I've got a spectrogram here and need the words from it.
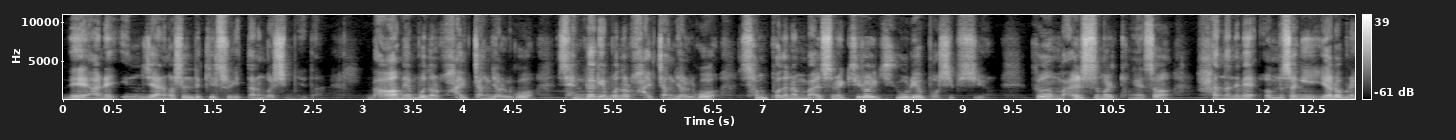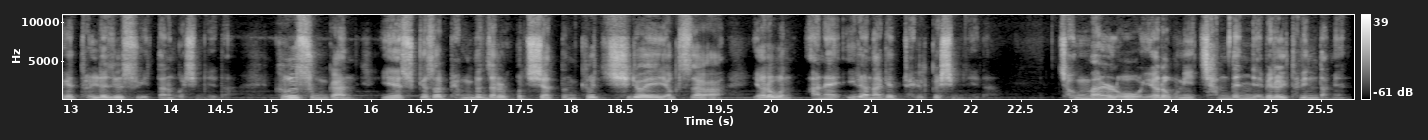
내 안에 인지하는 것을 느낄 수 있다는 것입니다. 마음의 문을 활짝 열고 생각의 문을 활짝 열고 선포되는 말씀에 귀를 기울여 보십시오. 그 말씀을 통해서 하나님의 음성이 여러분에게 들려질 수 있다는 것입니다. 그 순간 예수께서 병든 자를 고치셨던 그 치료의 역사가 여러분 안에 일어나게 될 것입니다. 정말로 여러분이 참된 예배를 드린다면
